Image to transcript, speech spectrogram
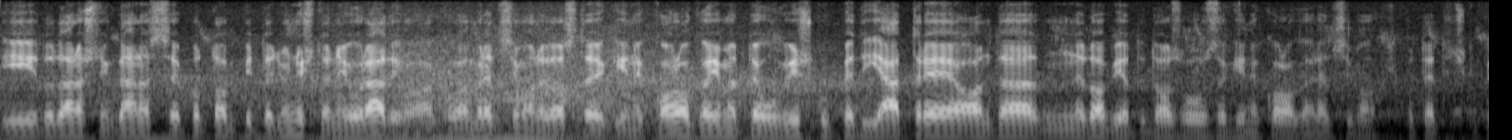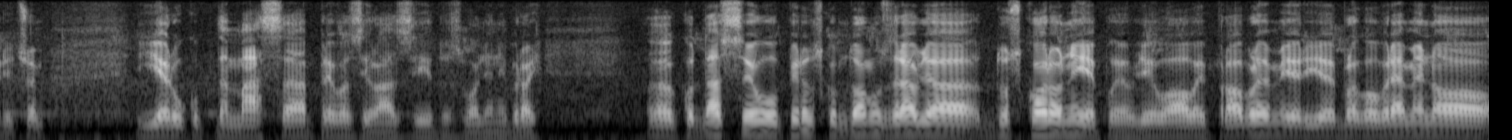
i do današnjeg dana se po tom pitanju ništa nije uradilo. Ako vam recimo nedostaje ginekologa, imate u višku pedijatre, onda ne dobijate dozvolu za ginekologa, recimo, hipotetički pričam, jer ukupna masa prevazilazi dozvoljeni broj. E, kod nas se u Pirotskom domu zdravlja do skoro nije pojavljivo ovaj problem, jer je blagovremeno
